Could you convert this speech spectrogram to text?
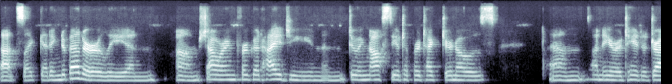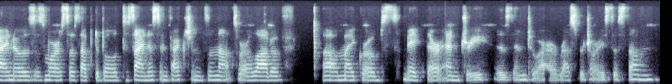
that's like getting to bed early and um, showering for good hygiene and doing nasya to protect your nose. And an irritated, dry nose is more susceptible to sinus infections, and that's where a lot of uh, microbes make their entry is into our respiratory system.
